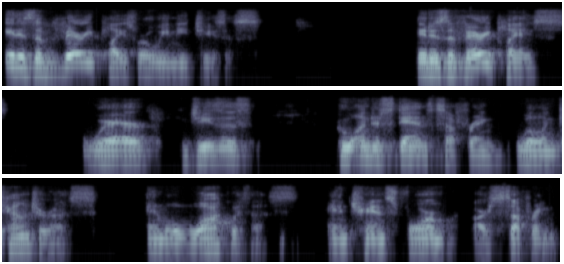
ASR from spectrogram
it is the very place where we meet Jesus. It is the very place where Jesus, who understands suffering, will encounter us and will walk with us and transform our suffering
